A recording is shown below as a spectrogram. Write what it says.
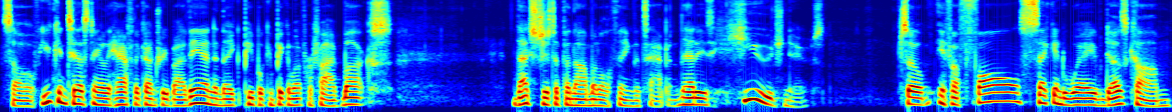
So if you can test nearly half the country by then and they, people can pick them up for 5 bucks, that's just a phenomenal thing that's happened. That is huge news. So if a fall second wave does come,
